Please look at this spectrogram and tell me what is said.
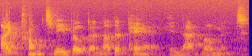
I promptly wrote another pair in that moment.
